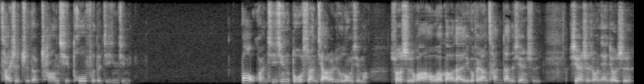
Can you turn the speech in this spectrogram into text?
才是值得长期托付的基金经理。爆款基金多算加了流动性吗？说实话，我要告诉大家一个非常惨淡的现实。现实中间就是，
